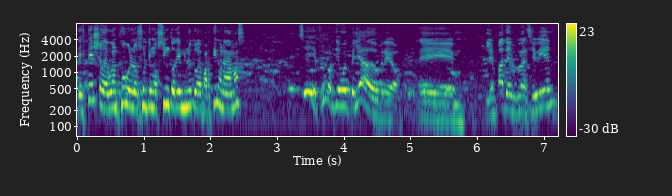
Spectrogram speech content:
destello de buen fútbol los últimos 5 o 10 minutos de partido nada más? Sí, fue un partido muy peleado, creo. Eh, el empate me parece bien,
